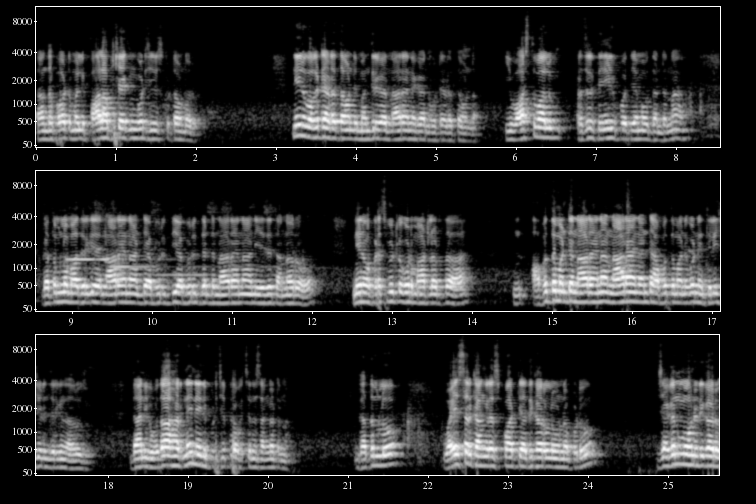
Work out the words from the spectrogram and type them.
దాంతోపాటు మళ్ళీ పాలాభిషేకం కూడా చేసుకుంటూ ఉన్నారు. నేను ఒకటే అడుగుతా ఉండే మంత్రి గారు నారాయణ గారిని ఒకటే అడుగుతా ఉన్నా ఈ వాస్తవాలు ప్రజలకు తెలియకపోతే ఏమవుతుందంటనా గతంలో మాదిరిగా నారాయణ అంటే అభివృద్ధి అభివృద్ధి అంటే నారాయణ అని ఏదైతే అన్నారో నేను ఒక ప్రెస్ మీట్లో కూడా మాట్లాడుతా అబద్ధం అంటే నారాయణ నారాయణ అంటే అబద్ధం అని కూడా నేను తెలియజేయడం జరిగింది ఆ రోజు. దానికి ఉదాహరణే నేను ఇప్పుడు చెప్పే ఒక చిన్న సంఘటన. గతంలో వైఎస్ఆర్ కాంగ్రెస్ పార్టీ అధికారంలో ఉన్నప్పుడు జగన్మోహన్ రెడ్డి గారు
